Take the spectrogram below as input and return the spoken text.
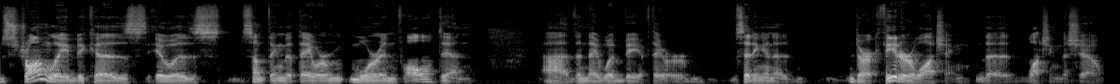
strongly because it was something that they were more involved in uh, than they would be if they were sitting in a dark theater watching the watching the show.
